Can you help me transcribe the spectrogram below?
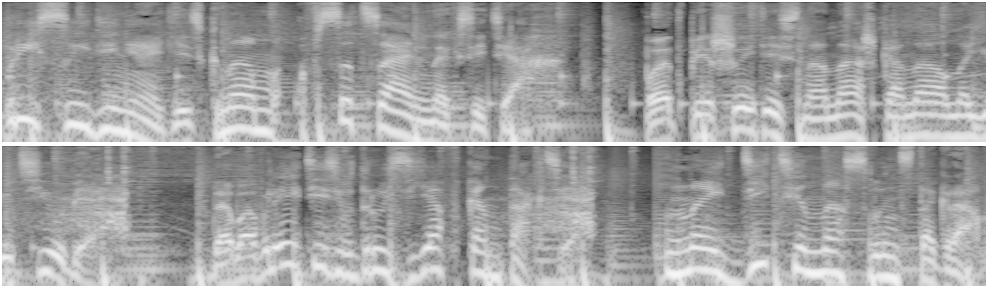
Присоединяйтесь к нам в социальных сетях. Подпишитесь на наш канал на YouTube. Добавляйтесь в друзья ВКонтакте найдите нас в Инстаграм.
